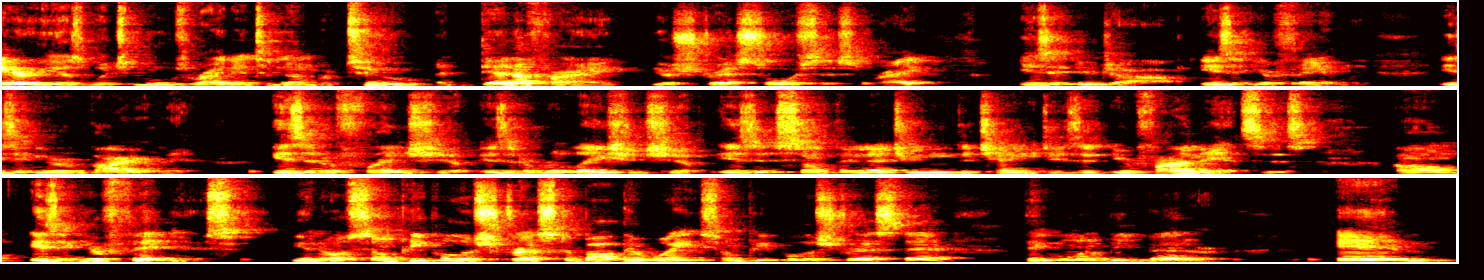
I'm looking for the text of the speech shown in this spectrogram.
areas, which moves right into number two, identifying your stress sources, right? Is it your job? Is it your family? Is it your environment? Is it a friendship? Is it a relationship? Is it something that you need to change? Is it your finances? Um, is it your fitness? You know, some people are stressed about their weight. Some people are stressed that they want to be better. And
